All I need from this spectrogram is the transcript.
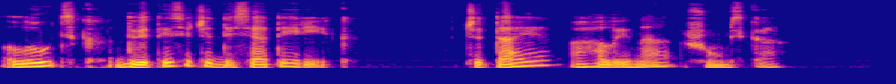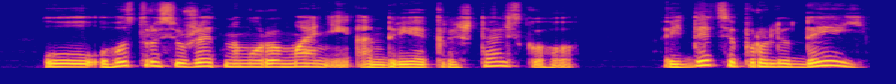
Луцьк 2010 рік. Читає Галина Шумська. У гостросюжетному романі Андрія Криштальського йдеться про людей,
